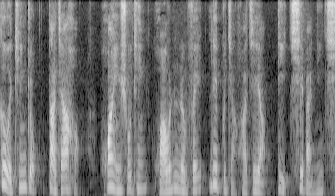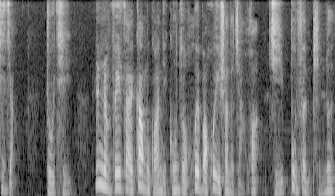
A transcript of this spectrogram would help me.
各位听众，大家好，欢迎收听华为任正非内部讲话纪要第七百零七讲，主题：任正非在干部管理工作汇报会议上的讲话及部分评论。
